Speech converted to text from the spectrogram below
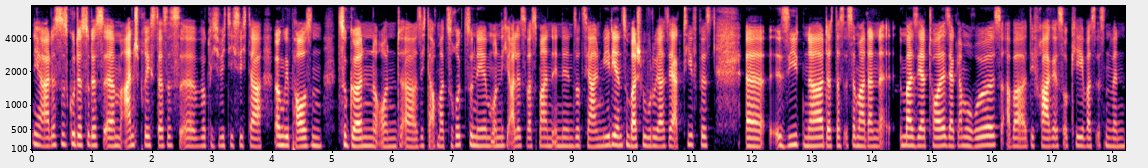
Ja, das ist gut, dass du das ähm, ansprichst. Das ist äh, wirklich wichtig, sich da irgendwie Pausen zu gönnen und äh, sich da auch mal zurückzunehmen und nicht alles, was man in den sozialen Medien zum Beispiel, wo du ja sehr aktiv bist, äh, sieht. Ne? Das, das ist immer dann immer sehr toll, sehr glamourös. Aber die Frage ist, okay, was ist denn, wenn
